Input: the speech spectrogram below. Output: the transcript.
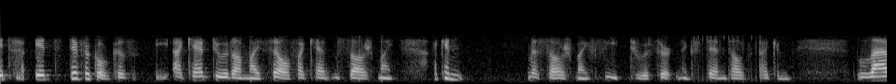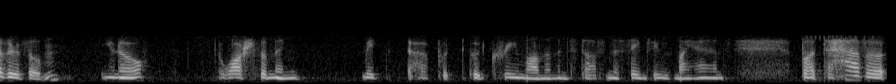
it's it's difficult because I can't do it on myself. I can't massage my. I can massage my feet to a certain extent. I'll, I can lather them, you know, wash them and make uh, put good cream on them and stuff. And the same thing with my hands. But to have a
